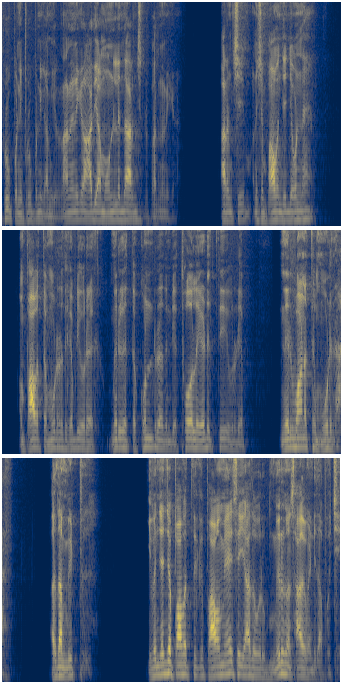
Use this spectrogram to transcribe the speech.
ப்ரூவ் பண்ணி ப்ரூவ் பண்ணி காமிக்கிறேன். நான் நினைக்கிறேன் ஆதி ஆமாம் ஒன்றுலேருந்து ஆரம்பிச்சிட்டு இருப்பார்னு நினைக்கிறேன். ஆரம்பித்து மனுஷன் பாவம் செஞ்ச உடனே அவன் பாவத்தை மூடுறதுக்கு எப்படி ஒரு மிருகத்தை கொன்று அதனுடைய தோலை எடுத்து இவருடைய நிர்வாணத்தை மூடினார். அதுதான் மீட்பு. இவன் செஞ்ச பாவத்துக்கு பாவமே செய்யாத ஒரு மிருகம் சாக வேண்டியதாக போச்சு.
